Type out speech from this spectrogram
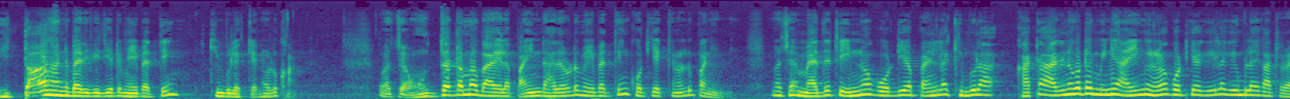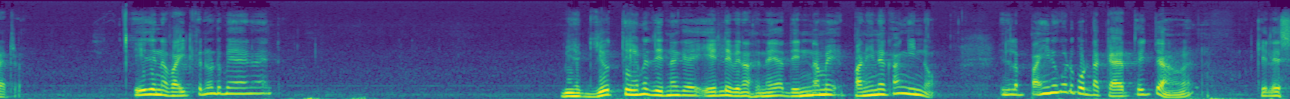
හිතා ගන්න බැරි විදිහට මේ පැත්තෙන් කිඹුලෙක් යනවලු කන්න. වාචා හොඳටම බයලා පයින් හදනකොට මේ පැත්තෙන් කොටියක් යනවලු පනින්නේ. ඊමණසේ මැදට ඉන්නවා කොටිය පනිලා කිඹුලා කට අරිනකොට මිනිහ අයින් වෙනවා කොටිය ගිහලා කිඹුලයි කට රැට. ඒ දෙන්න ෆයිට් කරනකොට මෙයා යනවා. මිය ගියොත් එහෙම දෙන්නගේ එල්ලේ වෙනස් නෑ දෙන්නම පනිනකන් ඉන්නවා. ඉතලා පනිනකොට පොඩ්ඩක් ඈත් වෙච්චාම කෙලස්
